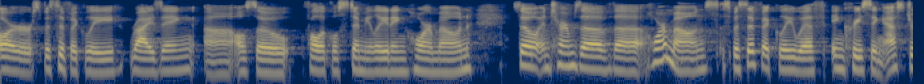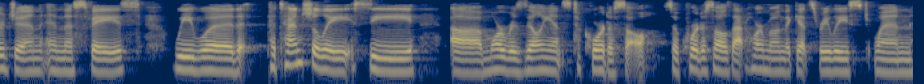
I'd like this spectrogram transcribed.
are specifically rising, uh, also follicle stimulating hormone. So, in terms of the hormones, specifically with increasing estrogen in this phase, we would potentially see uh, more resilience to cortisol. So, cortisol is that hormone that gets released when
